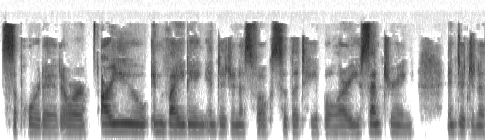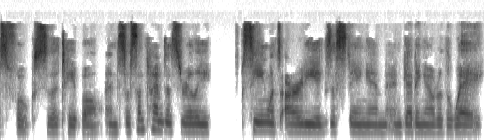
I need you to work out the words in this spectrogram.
supported? Or are you inviting Indigenous folks to the table? Are you centering Indigenous folks to the table? And so sometimes it's really seeing what's already existing and, and getting out of the way.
